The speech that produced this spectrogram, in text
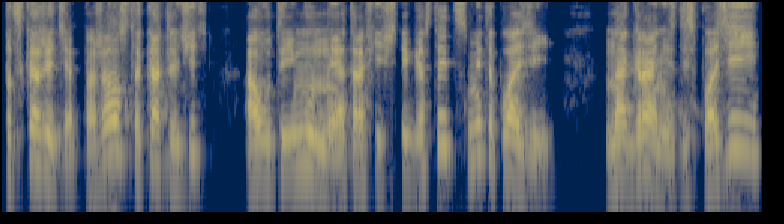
подскажите, пожалуйста, как лечить аутоиммунный атрофический гастрит с метаплазией на грани с дисплазией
